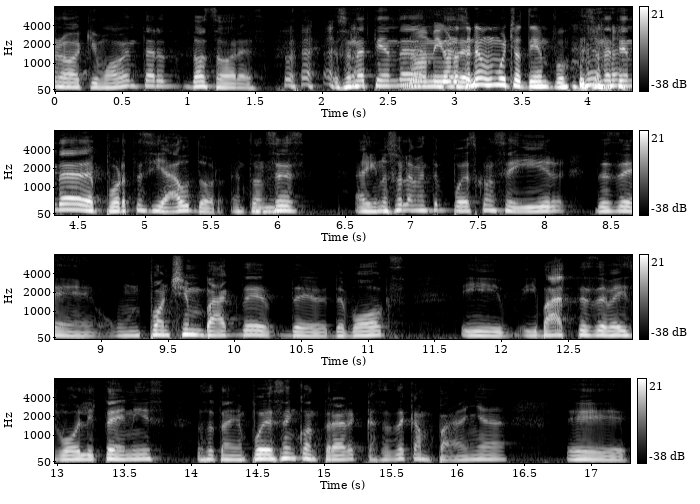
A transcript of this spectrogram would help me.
no, aquí me voy a aventar dos horas. Es una tienda. no, amigo, de- no tenemos mucho tiempo. Es una tienda de deportes y outdoor. Entonces, ahí no solamente puedes conseguir desde un punching bag de, de, de box y, y bates de béisbol y tenis. O sea, también puedes encontrar casas de campaña, eh,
